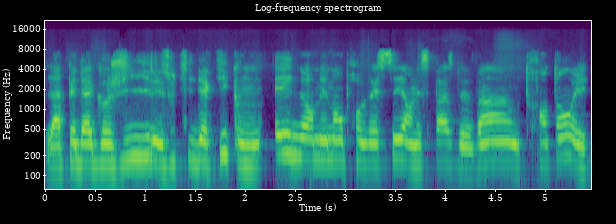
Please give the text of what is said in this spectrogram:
la pédagogie, les outils didactiques ont énormément progressé en l'espace de 20 ou 30 ans. Et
